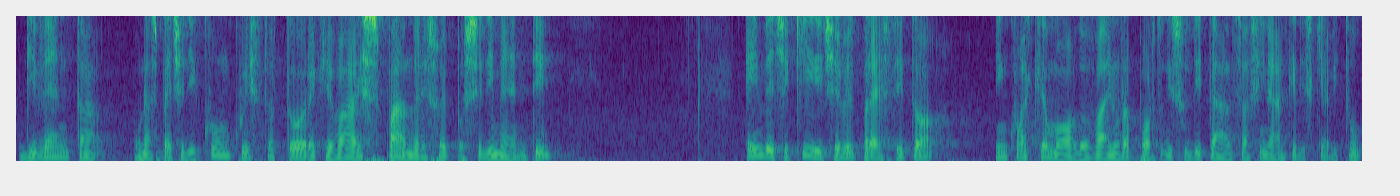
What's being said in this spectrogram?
diventa una specie di conquistatore che va a espandere i suoi possedimenti e invece chi riceve il prestito in qualche modo va in un rapporto di sudditanza, fino anche di schiavitù.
